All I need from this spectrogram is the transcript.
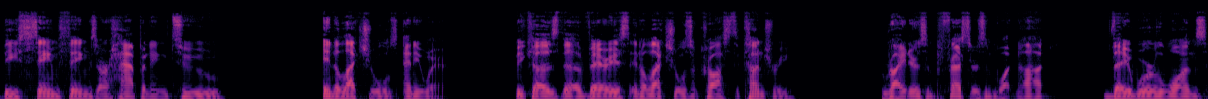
These same things are happening to intellectuals anywhere because the various intellectuals across the country, writers and professors and whatnot, they were the ones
